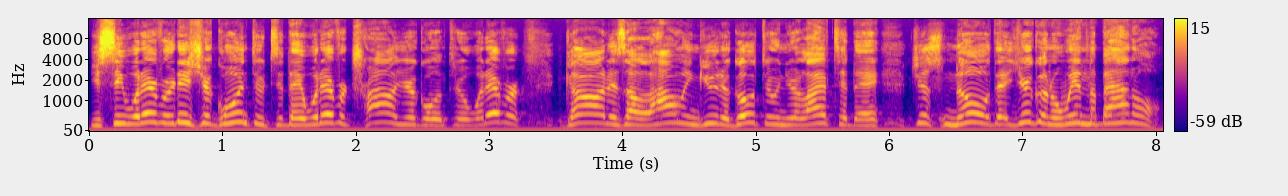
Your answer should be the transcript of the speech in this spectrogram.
You see, whatever it is you're going through today, whatever trial you're going through, whatever God is allowing you to go through in your life today, just know that you're going to win the battle.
